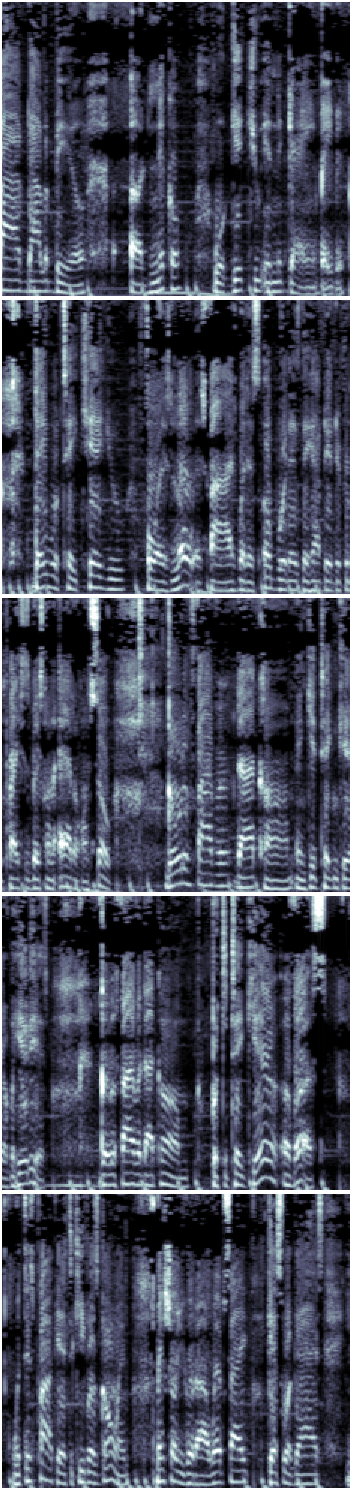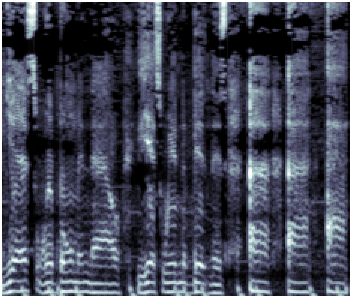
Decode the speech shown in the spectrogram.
five dollar bill a nickel will get you in the game, baby. They will take care of you for as low as five, but as upward as they have their different prices based on the add-on. So go to Fiverr.com and get taken care of. But here it is. Go to Fiverr.com, but to take care of us, with this podcast to keep us going, make sure you go to our website. Guess what, guys? Yes, we're booming now. Yes, we're in the business. Ah, ah, ah.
